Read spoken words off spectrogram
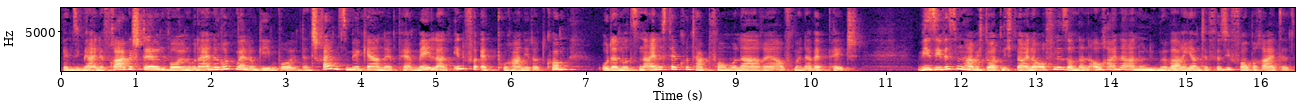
Wenn Sie mir eine Frage stellen wollen oder eine Rückmeldung geben wollen, dann schreiben Sie mir gerne per Mail an info@puhani.com oder nutzen eines der Kontaktformulare auf meiner Webpage. Wie Sie wissen, habe ich dort nicht nur eine offene, sondern auch eine anonyme Variante für Sie vorbereitet.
